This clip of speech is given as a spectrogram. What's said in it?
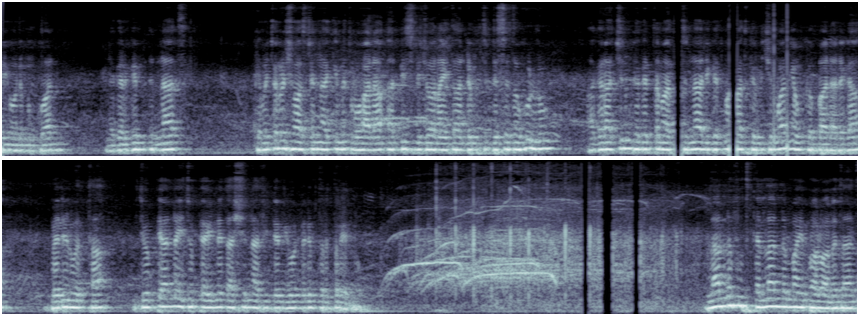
ቢሆንም እንኳን ነገር ግን እናት ከመጨረሻው አስጨናቂ ምጥ በኋላ አዲስ ልጇን አይታ እንደምትደሰተው ሁሉ ሀገራችንም ከገጠማትና ሊገጥማት ከሚችል ማንኛውም ከባድ አደጋ በድል ወጥታ ኢትዮጵያና ኢትዮጵያዊነት አሸናፊ እንደሚሆን ምንም ጥርጥር የለውም። ላለፉት ቀላል ለማይባሉ ዓመታት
